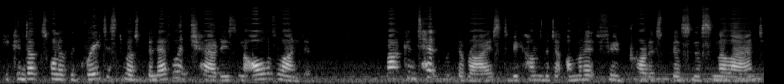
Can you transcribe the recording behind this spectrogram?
he conducts one of the greatest, most benevolent charities in all of London. Not content with the rise to become the dominant food produce business in the land,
